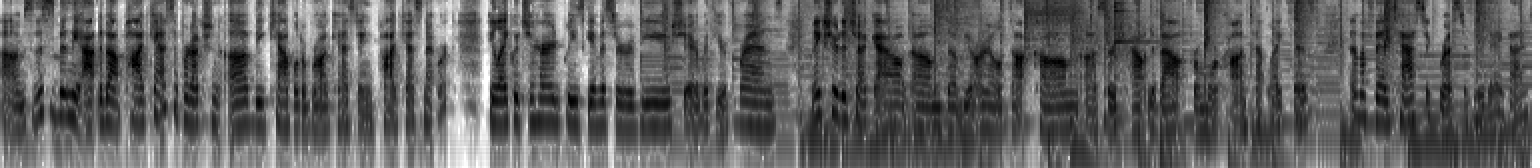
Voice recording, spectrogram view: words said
Um, so this has been the Out and About podcast, a production of the Capital Broadcasting Podcast Network. If you like what you heard, please give us a review, share with your friends. Make sure to check out um, WRAL.com, uh, search Out and About for more content like this. And have a fantastic rest of your day, guys.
